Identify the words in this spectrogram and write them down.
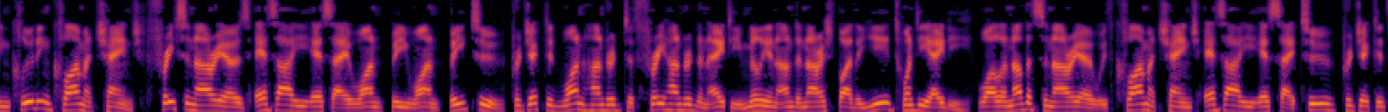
including climate change, three scenarios SRESA1, B1, B2 projected 100 to 380 million undernourished by the year 2080, while another scenario with climate change SRESA2 projected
